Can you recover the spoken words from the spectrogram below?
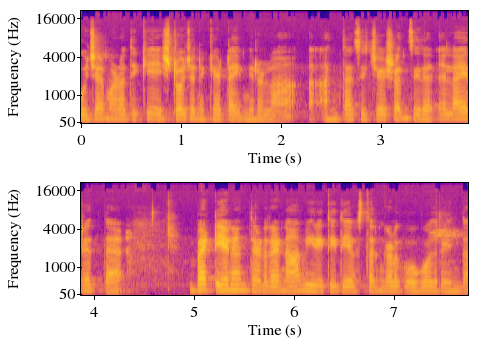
ಪೂಜೆ ಮಾಡೋದಕ್ಕೆ ಎಷ್ಟೋ ಜನಕ್ಕೆ ಟೈಮ್ ಇರೋಲ್ಲ. ಅಂಥ ಸಿಚುವೇಶನ್ಸ್ ಇದೆ, ಎಲ್ಲ ಇರುತ್ತೆ. ಬಟ್ ಏನಂತ ಹೇಳಿದ್ರೆ, ನಾವು ಈ ರೀತಿ ದೇವಸ್ಥಾನಗಳಿಗೆ ಹೋಗೋದ್ರಿಂದ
